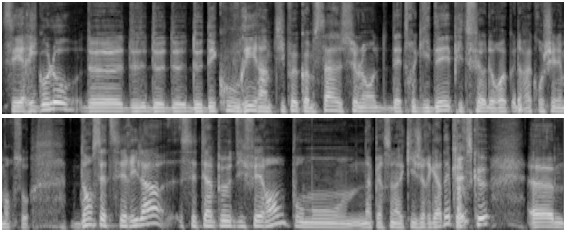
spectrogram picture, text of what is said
c'est rigolo de de, de, de, découvrir un petit peu comme ça, d'être guidé, puis de faire de, raccrocher les morceaux. Dans cette série là, c'était un peu différent pour mon la personne à qui j'ai regardé parce que euh,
